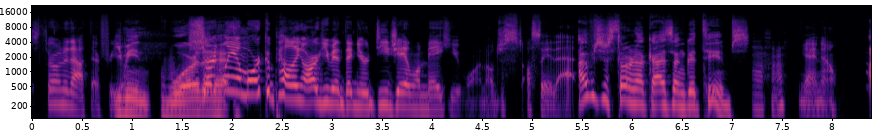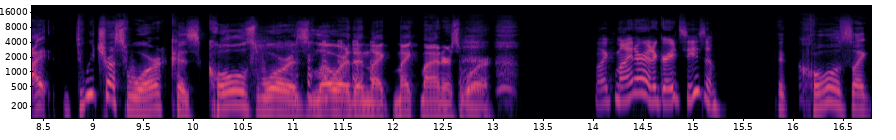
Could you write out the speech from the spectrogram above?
Just throwing it out there for you. You mean war certainly ha- a more compelling argument than your DJ LeMahieu one. I'll just I'll say that. I was just throwing out guys on good teams. hmm Yeah, I know. I do we trust war? Because Cole's war is lower than like Mike Minor's war. Mike Minor had a great season. Uh, Cole's like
